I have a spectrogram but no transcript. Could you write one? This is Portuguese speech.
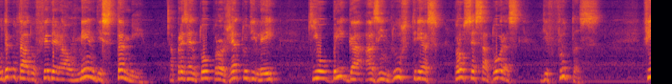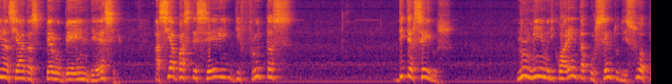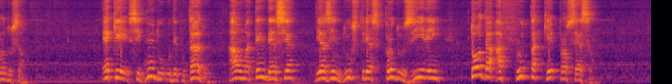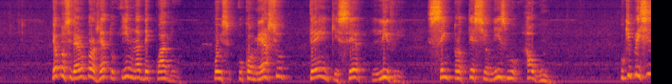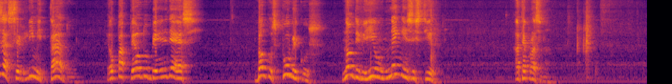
O deputado federal Mendes Tami apresentou projeto de lei que obriga as indústrias processadoras de frutas, financiadas pelo BNDES, a se abastecerem de frutas de terceiros, no mínimo de 40% de sua produção. É que, segundo o deputado, há uma tendência de as indústrias produzirem toda a fruta que processam. Eu considero o projeto inadequado, pois o comércio tem que ser livre, sem protecionismo algum. O que precisa ser limitado é o papel do BNDES. Bancos públicos não deveriam nem existir. Até a próxima.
